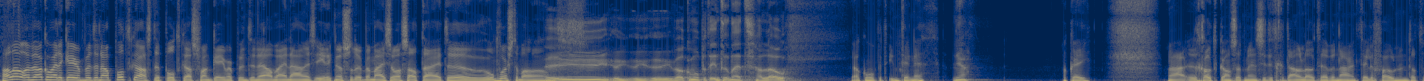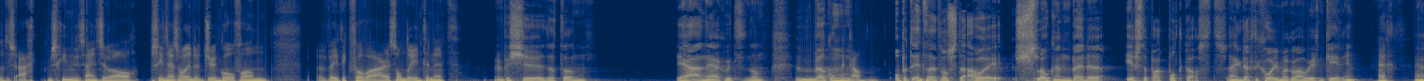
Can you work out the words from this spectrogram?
Hallo en welkom bij de Gamer.nl podcast, de podcast van Gamer.nl. Mijn naam is Erik Nusselder, bij mij zoals altijd uh, Ron Worsteman. Hey, hey, hey, hey, welkom op het internet, hallo. Welkom op het internet? Ja. Oké. Maar de grote kans dat mensen dit gedownload hebben naar een telefoon. En dat we dus eigenlijk, misschien zijn ze wel, misschien zijn ze wel in de jungle van, eh, weet ik veel waar, zonder internet. Wist je dat dan? Ja, nou ja, goed. Dan. Welkom. Op het internet was de oude slogan bij de eerste paar podcasts. En ik dacht, ik gooi je maar gewoon weer een keer in. Echt? Ja. Oh.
